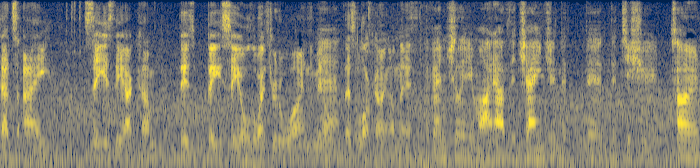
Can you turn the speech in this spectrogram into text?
that's A. Z is the outcome. There's B, C all the way through to Y in the middle. Yeah. There's a lot going on there. Eventually, you might have the change in the, the, the tissue tone.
